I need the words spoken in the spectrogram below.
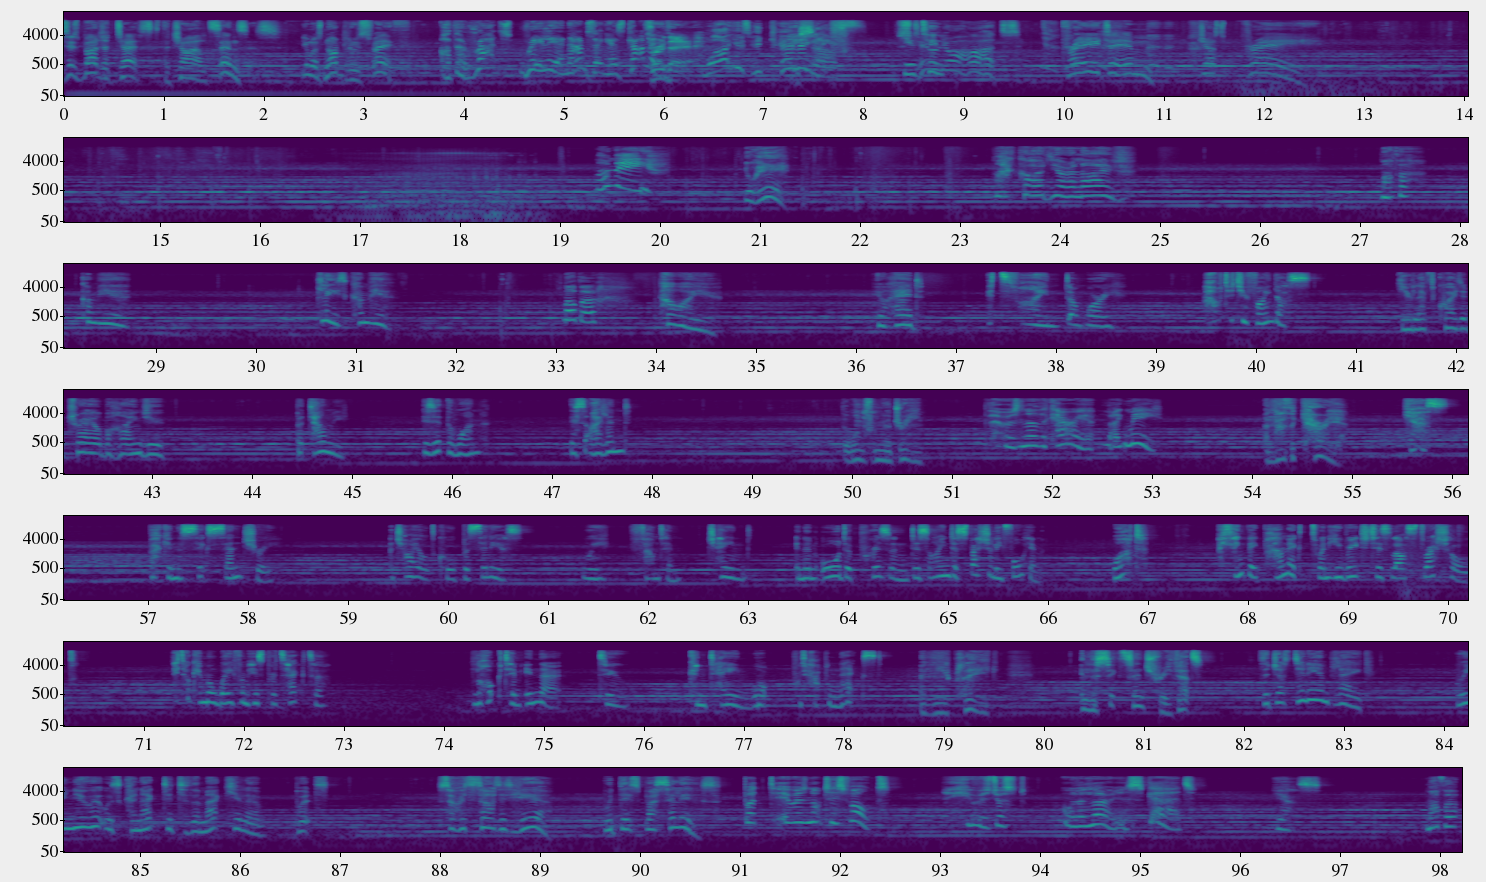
This is but a test, the child's senses. You must not lose faith. Are the rats really announcing his coming? Through there. Why is he killing safe. us? You Still too. your hearts. Pray to him. Just pray. Mummy! You're here. My God, you're alive. Are you? Your head. it's fine, don't worry. How did you find us? You left quite a trail behind you. But tell me, is it the one? This island? The one from your dream. There was another carrier, like me. Another carrier. Yes. Back in the 6th century. A child called Basilius. We found him, chained, in an order prison designed especially for him. What? I think they panicked when he reached his last threshold. They took him away from his protector. Locked him in there to contain what would happen next. A new plague. In the 6th century, that's. The Justinian plague. We knew it was connected to the macula, but. So it started here, with this Basilius. But it was not his fault. He was just all alone and scared. Yes. Mother,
